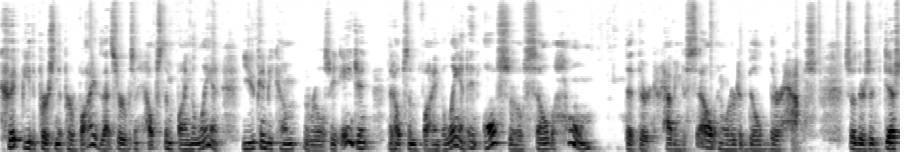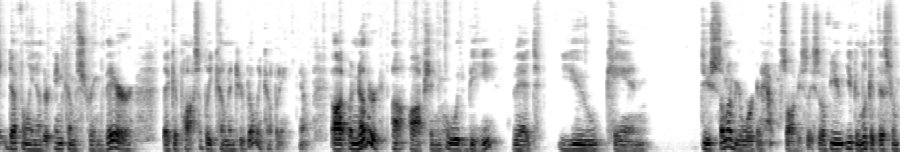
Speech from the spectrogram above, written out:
could be the person that provides that service and helps them find the land. You can become the real estate agent that helps them find the land and also sell the home that they're having to sell in order to build their house. So there's a def- definitely another income stream there that could possibly come into your building company. Now, uh, another uh, option would be that you can do some of your work in house, obviously. So if you you can look at this from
